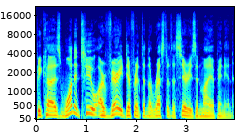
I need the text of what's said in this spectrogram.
because one and two are very different than the rest of the series, in my opinion.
